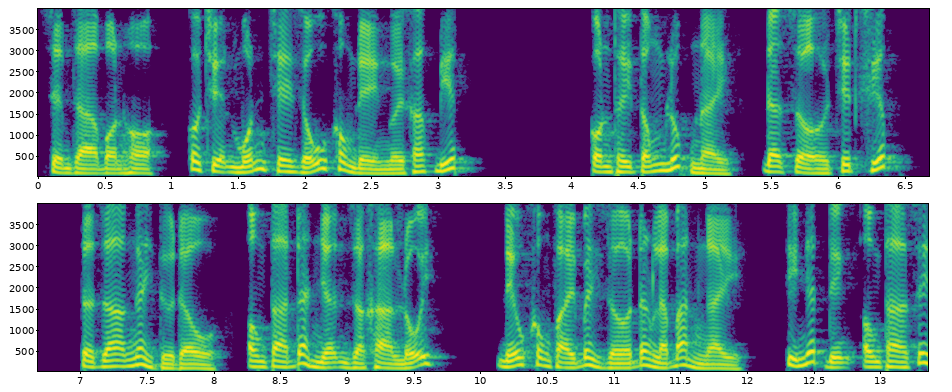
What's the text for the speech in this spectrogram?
Xem ra bọn họ có chuyện muốn che giấu không để người khác biết. Còn thầy Tống lúc này đã sợ chết khiếp. Thật ra ngay từ đầu, ông ta đã nhận ra Kha Lỗi. Nếu không phải bây giờ đang là ban ngày, thì nhất định ông ta sẽ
